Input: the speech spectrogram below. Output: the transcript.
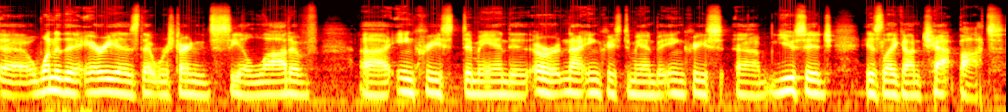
uh, one of the areas that we're starting to see a lot of uh, increased demand, is, or not increased demand, but increased um, usage is like on chatbots.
